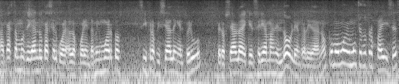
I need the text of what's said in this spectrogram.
acá estamos llegando casi a los 40.000 muertos, cifra oficial en el Perú, pero se habla de que sería más del doble en realidad, ¿no? Como en muchos otros países,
